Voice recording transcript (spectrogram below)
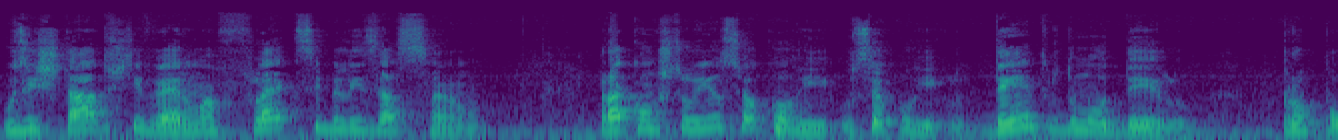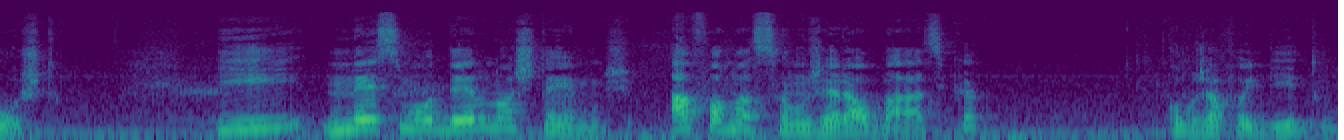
os estados tiveram uma flexibilização para construir o seu, o seu currículo dentro do modelo proposto. E nesse modelo nós temos a formação geral básica, como já foi dito,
